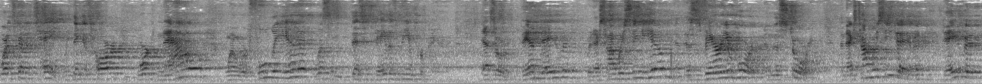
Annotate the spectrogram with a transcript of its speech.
what it's going to take. We think it's hard work now. When we're fully in it, listen, this is David's being prepared. And so then David, the next time we see him, and this is very important in this story, the next time we see David, David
